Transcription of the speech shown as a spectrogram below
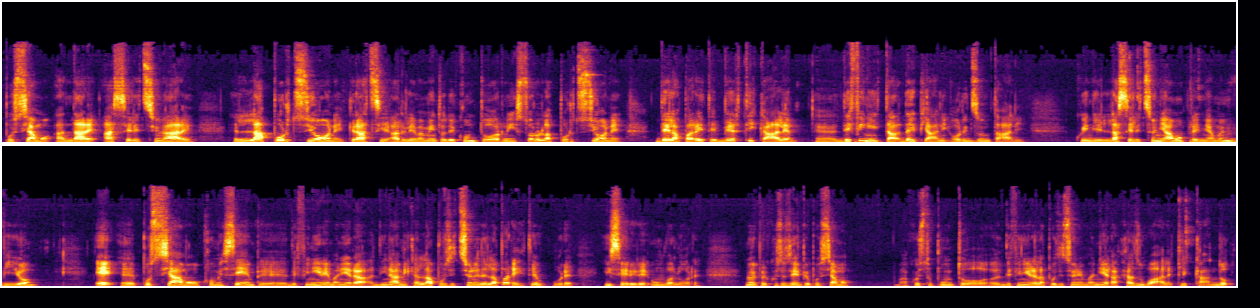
possiamo andare a selezionare la porzione, grazie al rilevamento dei contorni, solo la porzione della parete verticale eh, definita dai piani orizzontali. Quindi la selezioniamo, premiamo invio e eh, possiamo come sempre definire in maniera dinamica la posizione della parete oppure inserire un valore. Noi per questo esempio possiamo a questo punto definire la posizione in maniera casuale cliccando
